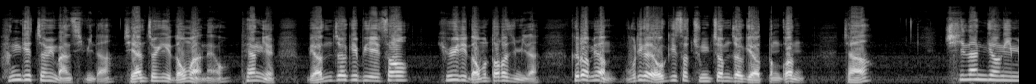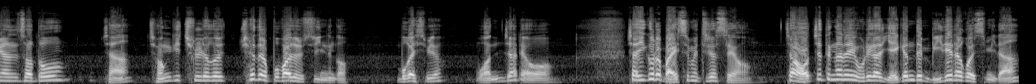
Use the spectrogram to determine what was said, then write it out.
한계점이 많습니다. 제한적인 게 너무 많아요. 태양열. 면적에 비해서 효율이 너무 떨어집니다. 그러면 우리가 여기서 중점적이었던 건 자, 친환경이면서도 자, 전기 출력을 최대로 뽑아줄 수 있는 거 뭐가 있으며 원자력. 자, 이거를 말씀을 드렸어요. 자, 어쨌든 간에 우리가 예견된 미래라고 했습니다.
